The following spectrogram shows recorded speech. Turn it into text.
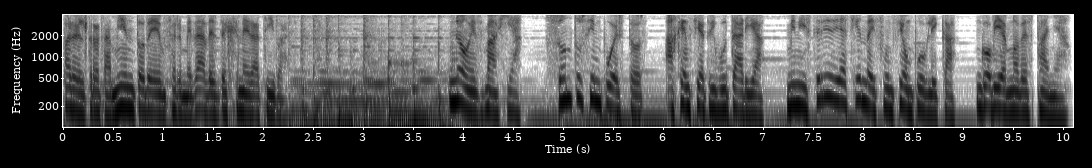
para el tratamiento de enfermedades degenerativas. No es magia, son tus impuestos, Agencia Tributaria, Ministerio de Hacienda y Función Pública, Gobierno de España.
